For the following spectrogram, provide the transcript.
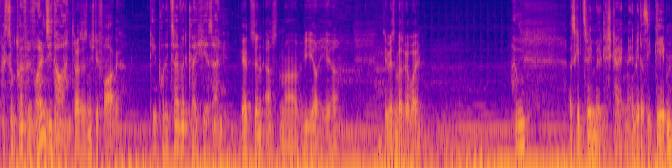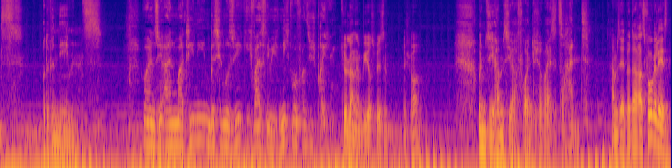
Was zum Teufel wollen Sie dauernd? Das ist nicht die Frage. Die Polizei wird gleich hier sein. Jetzt sind erstmal wir hier. Sie wissen, was wir wollen. Hm? Es gibt zwei Möglichkeiten. Entweder Sie geben's oder wir nehmen's. Wollen Sie einen Martini, ein bisschen Musik? Ich weiß nämlich nicht, wovon Sie sprechen. Solange Biers wissen, nicht wahr? Und Sie haben es ja freundlicherweise zur Hand. Haben Sie etwa daraus vorgelesen?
